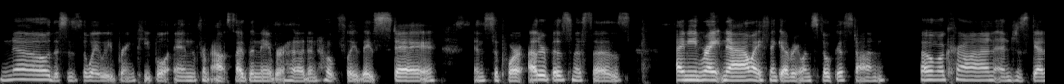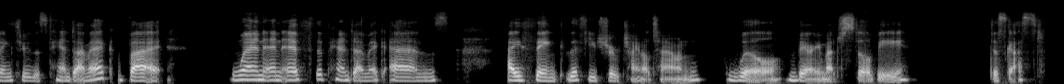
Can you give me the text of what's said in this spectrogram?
no, this is the way we bring people in from outside the neighborhood, and hopefully they stay and support other businesses. I mean, right now, I think everyone's focused on Omicron and just getting through this pandemic. But when and if the pandemic ends, I think the future of Chinatown will very much still be discussed.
